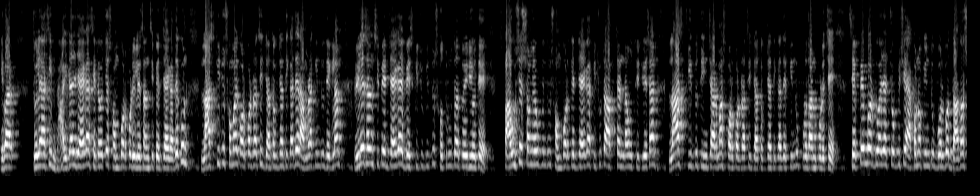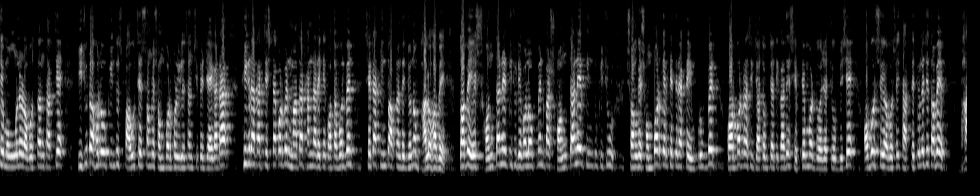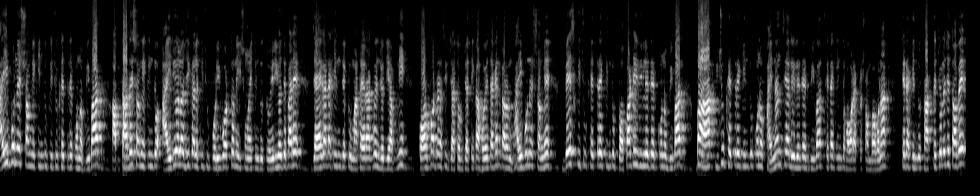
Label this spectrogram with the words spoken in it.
এবার চলে আসি ভাইটাল জায়গা, সেটা হচ্ছে সম্পর্ক রিলেশনশিপের জায়গা। দেখুন লাস্ট কিছু সময় কর্কট রাশির জাতক জাতিকাদের আমরা কিন্তু দেখলাম রিলেশনশিপের জায়গায় বেশ কিছু কিন্তু শত্রুতা তৈরি হতে। স্পাউসের সঙ্গেও কিন্তু সম্পর্কের জায়গা কিছুটা ups and down situation last কিন্তু তিন চার মাস কর্কট রাশির জাতক জাতিকাদের কিন্তু প্রদান করেছে। সেপ্টেম্বর দু হাজার চব্বিশে এখনও কিন্তু বলব দ্বাদশে মঙ্গলের অবস্থান থাকছে। কিছুটা হলেও কিন্তু স্পাউসের সঙ্গে সম্পর্ক রিলেশনশিপের জায়গাটা ঠিক রাখার চেষ্টা করবেন, মাথা ঠান্ডা রেখে কথা বলবেন, সেটা কিন্তু আপনাদের জন্য ভালো হবে। তবে সন্তানের কিছু ডেভেলপমেন্ট বা সন্তানের কিন্তু কিছু সঙ্গে সম্পর্কের ক্ষেত্রে একটা ইমপ্রুভমেন্ট কর্কট রাশির জাতক জাতিকাদের সেপ্টেম্বর দু হাজার অবশ্যই অবশ্যই থাকতে চলেছে। তবে ভাই বোনের সঙ্গে কিন্তু কিছু ক্ষেত্রে কোনো বিবাদ তাদের সঙ্গে কিন্তু আইডিওলজিক্যাল কিছু পরিবর্তন এই সময় কিন্তু তৈরি হতে পারে। জায়গাটা কিন্তু একটু মাথায় রাখবেন, যদি আপনি কর্কট রাশির জাতক জাতিকা হয়ে থাকেন, কারণ ভাই বোনের সঙ্গে বেশ কিছু ক্ষেত্রে কিন্তু প্রপার্টি রিলেটেড কোনো বিবাদ বা কিছু ক্ষেত্রে কিন্তু কোনো ফাইন্যান্সিয়াল রিলেটেড বিবাদ, সেটা কিন্তু হওয়ার একটা সম্ভাবনা, সেটা কিন্তু থাকতে চলেছে। তবে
